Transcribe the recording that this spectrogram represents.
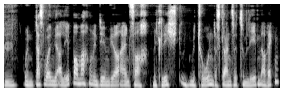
Mhm. Und das wollen wir erlebbar machen, indem wir einfach mit Licht und mit Ton das Ganze zum Leben erwecken.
